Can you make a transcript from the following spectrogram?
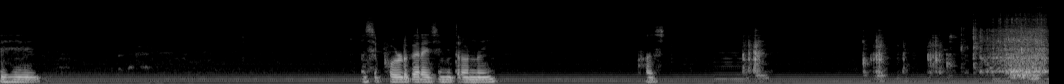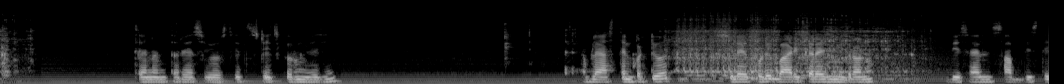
व्यवस्थित हे असे फोल्ड करायचे मित्रांनो ही. फर्स्ट त्यानंतर हे असं व्यवस्थित स्टिच करून घ्यायची. आपल्या आस्तेनपट्टीवर शिलाई थोडी बारीक करायची मित्रांनो. दिसायला साफ दिसते.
